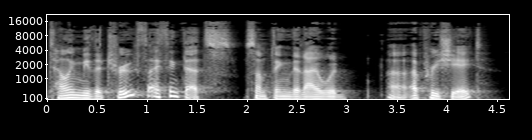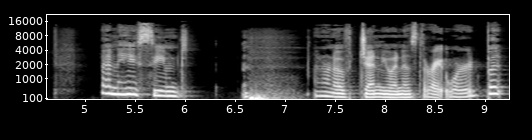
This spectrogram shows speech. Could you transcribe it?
telling me the truth, I think that's something that I would uh, appreciate. and he seemed, I don't know if genuine is the right word, but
